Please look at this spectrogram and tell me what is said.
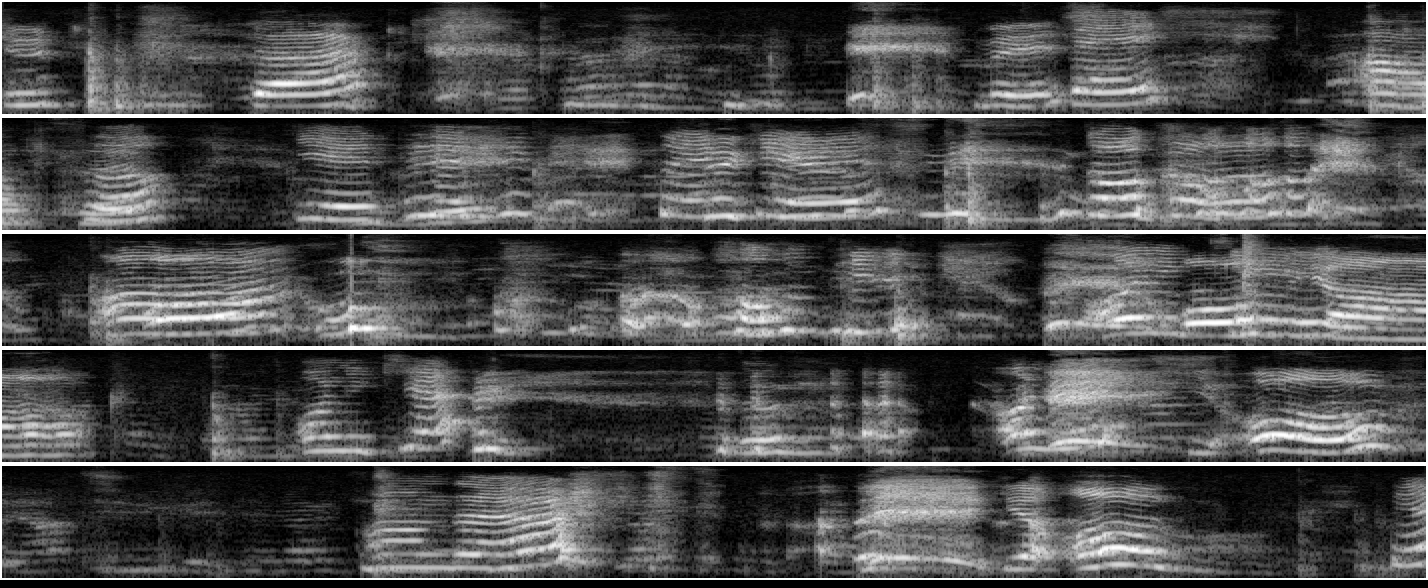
3, 4, 5, beş, altı, yedi, sekiz, dokuz, on, on bir, on Of iki, ya. on iki, dur, on üç, Of. on dört, Ya of. ve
